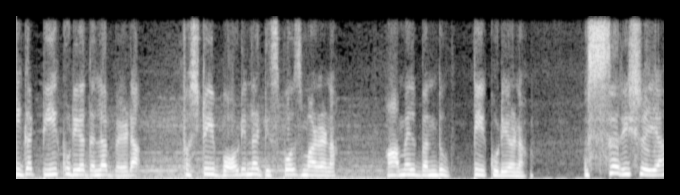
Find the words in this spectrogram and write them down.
ಈಗ ಟೀ ಕುಡಿಯೋದೆಲ್ಲ ಬೇಡ. ಫಸ್ಟ್ ಈ ಬಾಡಿನ ಡಿಸ್ಪೋಸ್ ಮಾಡೋಣ. ಆಮೇಲೆ ಬಂದು ಟೀ ಕುಡಿಯೋಣ. ಸರಿ ಶ್ರೇಯಾ.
